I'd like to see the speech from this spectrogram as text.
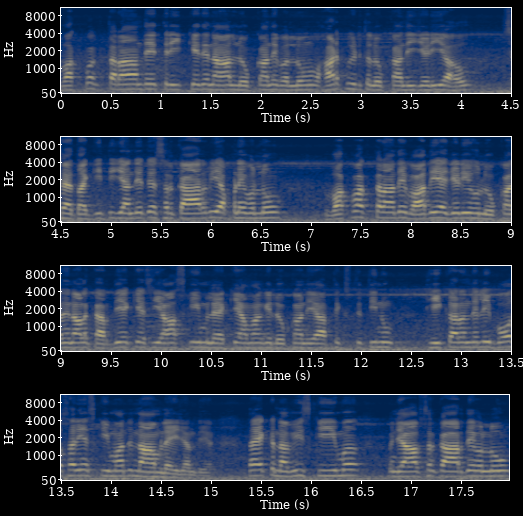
ਵੱਖ-ਵੱਖ ਤਰ੍ਹਾਂ ਦੇ ਤਰੀਕੇ ਦੇ ਨਾਲ ਲੋਕਾਂ ਦੇ ਵੱਲੋਂ, ਹੜ੍ਹ ਪੀੜਤ ਲੋਕਾਂ ਦੀ ਜਿਹੜੀ ਆ ਉਹ ਸਹਾਇਤਾ ਕੀਤੀ ਜਾਂਦੀ ਹੈ ਤੇ ਸਰਕਾਰ ਵੀ ਆਪਣੇ ਵੱਲੋਂ ਵੱਖ-ਵੱਖ ਤਰ੍ਹਾਂ ਦੇ ਵਾਅਦੇ ਆ ਜਿਹੜੇ ਉਹ ਲੋਕਾਂ ਦੇ ਨਾਲ ਕਰਦੀ ਹੈ ਕਿ ਅਸੀਂ ਆਹ ਸਕੀਮ ਲੈ ਕੇ ਆਵਾਂਗੇ ਲੋਕਾਂ ਦੀ ਆਰਥਿਕ ਸਥਿਤੀ ਨੂੰ ਠੀਕ ਕਰਨ ਦੇ ਲਈ। ਬਹੁਤ ਸਾਰੀਆਂ ਸਕੀਮਾਂ ਦੇ ਨਾਮ ਲਏ ਜਾਂਦੇ ਆ। ਤਾਂ ਇੱਕ ਨਵੀਂ ਸਕੀਮ ਪੰਜਾਬ ਸਰਕਾਰ ਦੇ ਵੱਲੋਂ,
